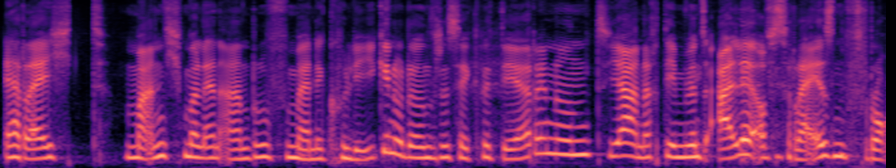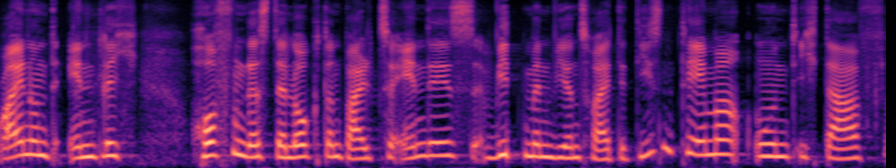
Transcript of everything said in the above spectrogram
erreicht manchmal ein Anruf meine Kollegin oder unsere Sekretärin. Und ja, nachdem wir uns alle aufs Reisen freuen und endlich hoffen, dass der Lockdown bald zu Ende ist, widmen wir uns heute diesem Thema. Und ich darf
